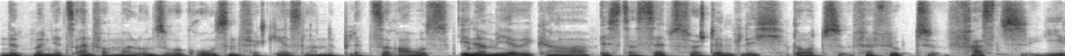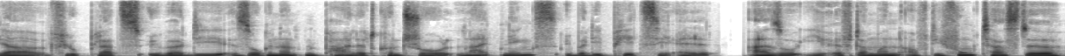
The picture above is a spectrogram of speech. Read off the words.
Nimmt man jetzt einfach mal unsere großen Verkehrslandeplätze raus. In Amerika ist das selbstverständlich. Dort verfügt fast jeder Flugplatz über die sogenannten Pilot Control Lightnings, über die PCL. Also je öfter man auf die Funktaste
